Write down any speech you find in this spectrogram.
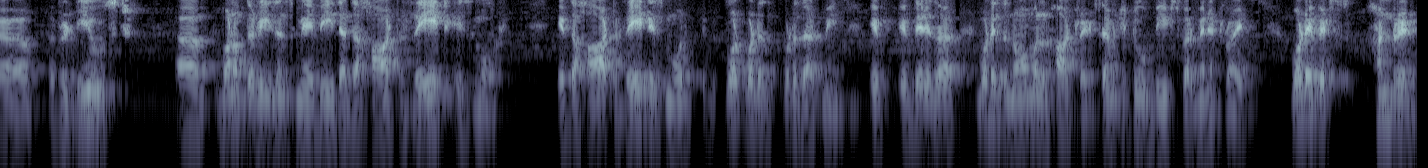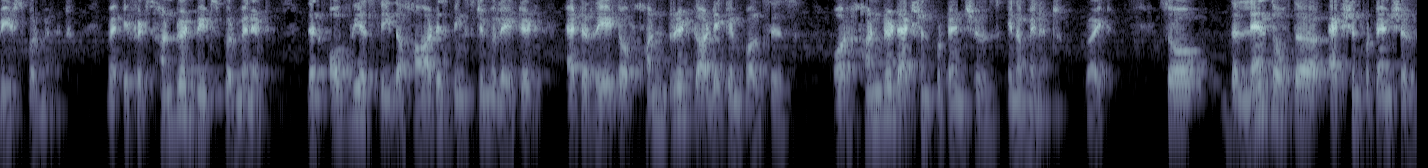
uh, reduced, one of the reasons may be that the heart rate is more if the heart rate is more what what does what does that mean? If if there is a what is the normal heart rate? 72 beats per minute right? What if it's 100 beats per minute? If it's 100 beats per minute then obviously the heart is being stimulated at a rate of 100 cardiac impulses or 100 action potentials in a minute right? So the length of the action potential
